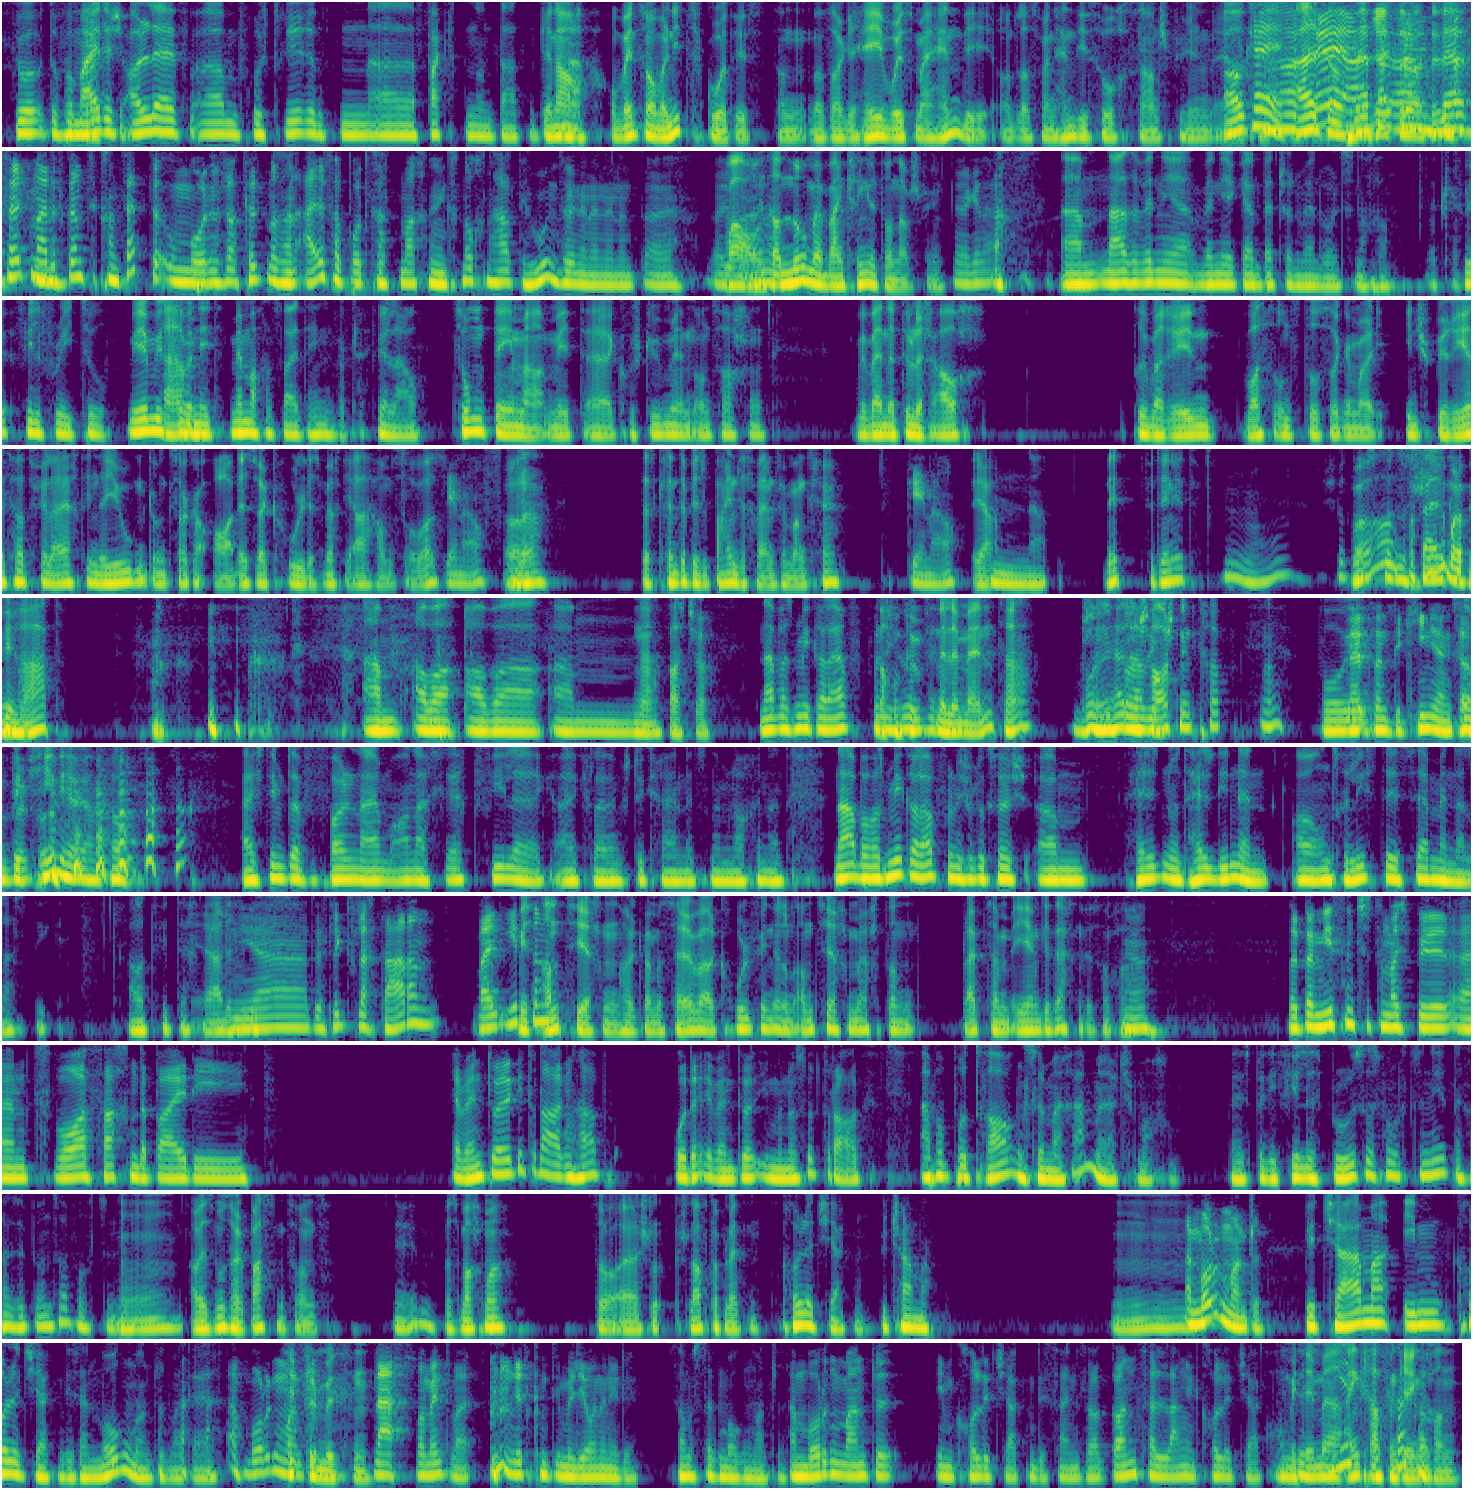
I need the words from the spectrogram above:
Du, du vermeidest alle ähm, frustrierenden äh, Fakten und Daten. genau. Nein. Und wenn es mir aber nicht so gut ist, dann, dann sage ich, hey, wo ist mein Handy? Und lass mein Handy Suchsound spielen. Ja. Okay, also, Okay, wer, also jetzt, wer, das- vielleicht wer, sollte man das ganze Konzept ummodeln. Vielleicht sollte man so einen Alpha-Podcast machen, den knochenharte Hurensöhne nennen. Und, äh, Wow, und dann nur mal meinen Klingelton abspielen. Ja, genau. ähm, na, also wenn ihr, wenn ihr gern Patreon werden wollt, nachher. Okay. Fe- Feel free to. Wir müsst Ähm, aber nicht. Wir machen es weiterhin okay. für lau. Zum Thema mit äh, Kostümen und Sachen. Wir werden natürlich auch drüber reden, was uns da, sage ich mal, inspiriert hat vielleicht in der Jugend und gesagt, oh, das wäre cool, das möchte ich auch haben, sowas. Genau. Oder? Das könnte ein bisschen peinlich werden für manche. Genau. Ja. Na. Nicht? Für die nicht? Ja, schon ganz Was? guten Was Style mal ein. Pirat? Ähm, aber, aber, ähm, Na, passt schon. Na, was mir gerade aufgefallen Nach dem ist, fünften Element, ha? Wo- Hast du nicht so da einen Schauschnitt gehabt? Ja. wo ich, so ein Bikini so ein angehabt. Bikini gehabt. Ja, stimmt, da fallen einem auch noch recht viele Kleidungsstücke rein, jetzt nur im Nachhinein. Na, aber was mir gerade auffällt, ist, weil du gesagt hast, ähm, Helden und Heldinnen, äh, unsere Liste ist sehr männerlastig. Outfit Ja, das Ja, das liegt vielleicht daran, weil ihr ist mit schon. Anziehen halt. Wenn man selber cool findet und anziehen möchte, dann bleibt es einem eher im Gedächtnis einfach. Ja. Weil bei mir sind schon zum Beispiel ähm, zwei Sachen dabei, die eventuell getragen habe oder eventuell immer noch so trage. Apropos Tragen, soll man auch Merch machen. Wenn es bei den Fearless Bruisers funktioniert, dann kann es ja bei uns auch funktionieren. Mhm. Aber es muss halt passen zu uns. Ja, eben. Was machen wir? So äh, Schla Schlaftabletten. Collegejacken. Pyjama. Mhm. Ein Morgenmantel. Pyjama im Collegejacken. Das ist ein Morgenmantel, war geil. Ein Morgenmantel. Zipfelmützen. Na, Moment mal. Jetzt kommt die Millionenidee. Samstag Morgenmantel. Ein Morgenmantel im Collegejacken-Design. So eine ganz eine lange Collegejacke. Oh, mit das dem er einkaufen gehen kann.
